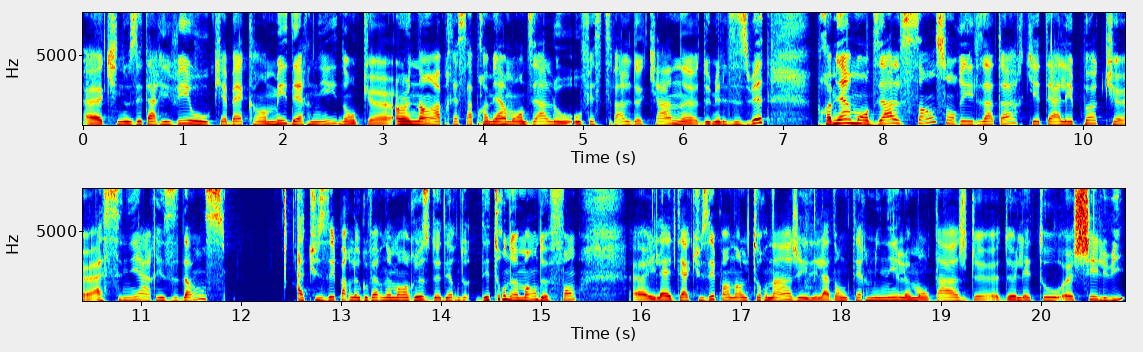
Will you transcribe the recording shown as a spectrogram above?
euh, qui nous est arrivé au Québec en mai dernier, donc euh, un an après sa première mondiale au, Festival de Cannes euh, 2018. Première mondiale sans son réalisateur, qui était à l'époque euh, assigné à résidence accusé par le gouvernement russe de dé- détournement de fonds. Euh, il a été accusé pendant le tournage et il a donc terminé le montage de, de Leto euh, chez lui.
